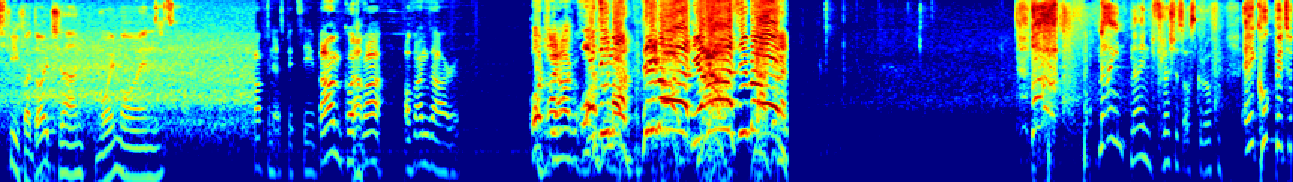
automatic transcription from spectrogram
Deutsch, FIFA Deutschland. Moin, moin. Waffen SPC. Bam, Kotwa, auf Ansage. Oh, oh, Simon! Simon! Simon! Ja, Simon! Ah! Nein, nein, die Flasche ist ausgelaufen. Ey, guck bitte,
